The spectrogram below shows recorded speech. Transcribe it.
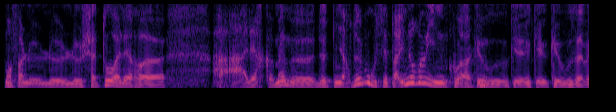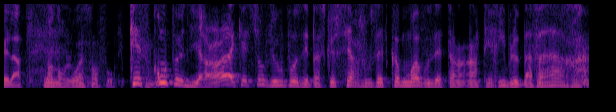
mais enfin le, le, le château a l'air euh, a l'air quand même euh, de tenir debout. C'est pas une ruine quoi que vous que, que, que vous avez là. Non non, loin s'en faut. Qu'est-ce qu'on peut dire? Alors là, la question que je vais vous poser, parce que Serge, vous êtes comme moi, vous êtes un, un terrible bavard.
